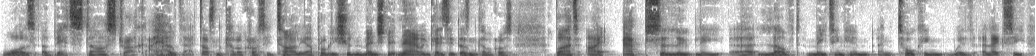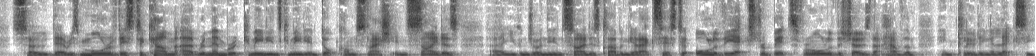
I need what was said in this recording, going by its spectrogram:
was a bit starstruck. I hope that doesn't come across entirely. I probably shouldn't mention it now in case it doesn't come across. But I absolutely uh, loved meeting him and talking with Alexei. So there is more of this to come. Uh, remember at comedianscomedian.com slash insiders, uh, you can join the Insiders Club and get access to all of the extra bits from all of the shows that have them, including Alexei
